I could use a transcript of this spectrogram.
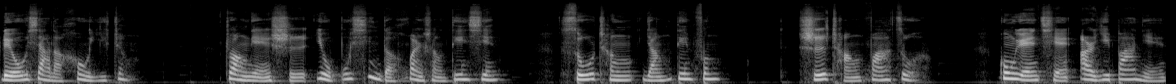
留下了后遗症。壮年时又不幸地患上癫痫，俗称羊癫疯，时常发作。公元前二一八年，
